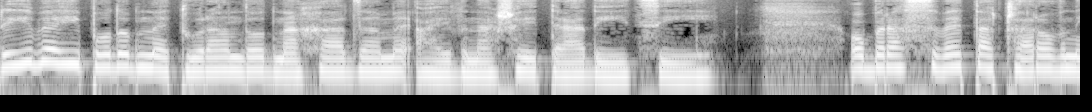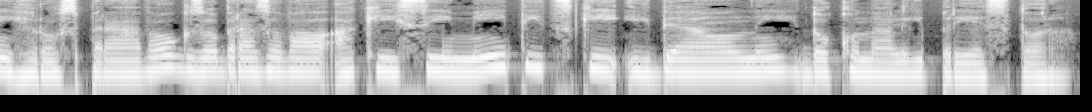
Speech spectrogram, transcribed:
Príbehy podobné Turandot nachádzame aj v našej tradícii. Obraz sveta čarovných rozprávok zobrazoval akýsi mýtický, ideálny, dokonalý priestor.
